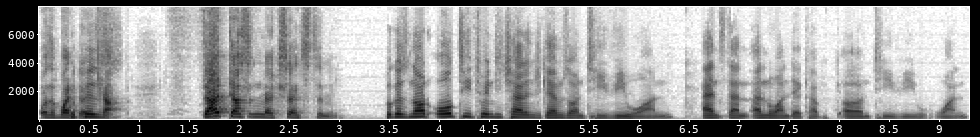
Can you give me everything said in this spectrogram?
or the One Day Cup. That doesn't make sense to me. because not all T20 challenge games are on TV one and stand and one day cup on TV one,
